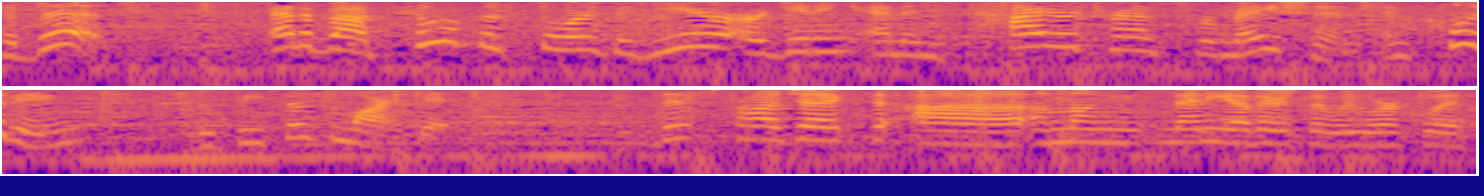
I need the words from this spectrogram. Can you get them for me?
to this. And about two of the stores a year are getting an entire transformation, including Lupita's Market. This project, uh, among many others that we work with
